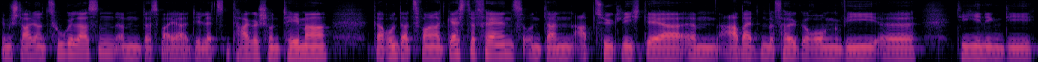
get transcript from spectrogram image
im Stadion zugelassen. Ähm, das war ja die letzten Tage schon Thema. Darunter 200 Gästefans und dann abzüglich der ähm, arbeitenden Bevölkerung wie äh, diejenigen, die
